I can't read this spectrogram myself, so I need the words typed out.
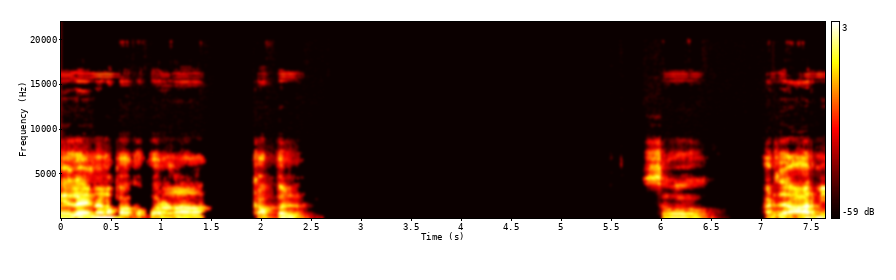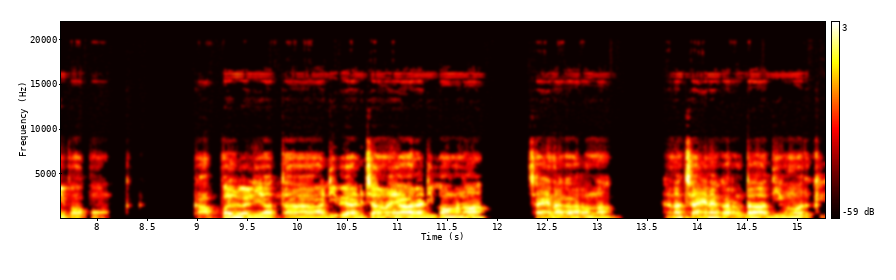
இதுல என்னென்ன பார்க்க போறோம்னா, கப்பல் ஸோ, அடுத்து ஆர்மி பார்ப்போம். கப்பல் வழியா த அடிவே அடிச்சாங்கன்னா, யார் அடிப்பாங்கன்னா, சைனாக்காரன் தான். ஏன்னா, சைனாக்காரன்ட்ட தான் அதிகமா இருக்கு.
